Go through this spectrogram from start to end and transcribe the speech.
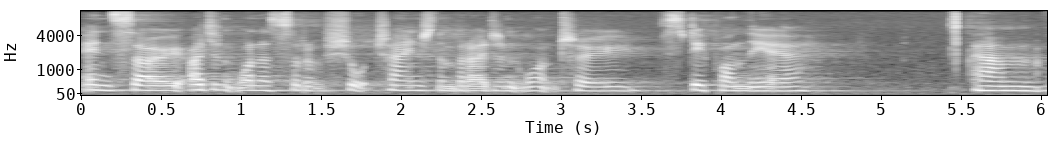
and so I didn't want to sort of shortchange them, but I didn't want to step on their, um,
